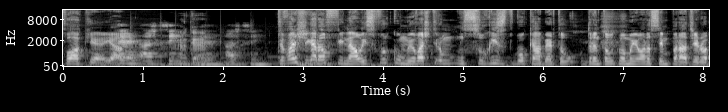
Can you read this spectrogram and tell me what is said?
Fuck yeah, yeah. É, acho que sim. Ok. é, acho que sim. Tu vais chegar ao final e se for como eu, vais ter um, um sorriso de boca aberta durante a última meia hora sem parar, de género,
